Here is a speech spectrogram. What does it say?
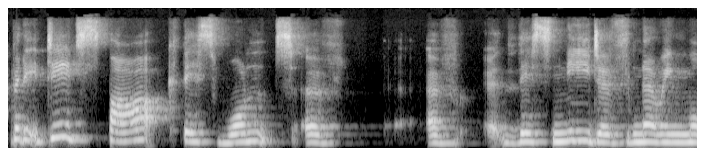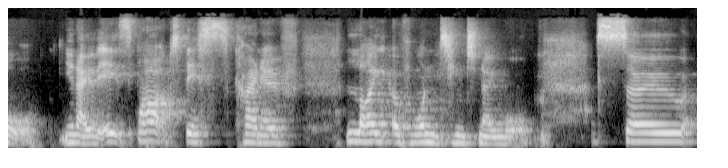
But it did spark this want of of this need of knowing more. You know, it sparked this kind of light of wanting to know more. So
